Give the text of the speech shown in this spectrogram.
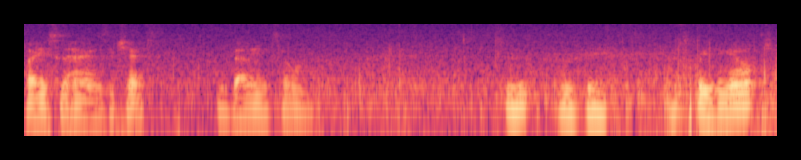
face the hands, the chest, the belly and so on. Mm-hmm. That's breathing out.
